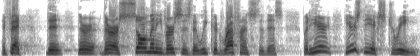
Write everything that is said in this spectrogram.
In fact, the, there, there are so many verses that we could reference to this, but here, here's the extreme.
